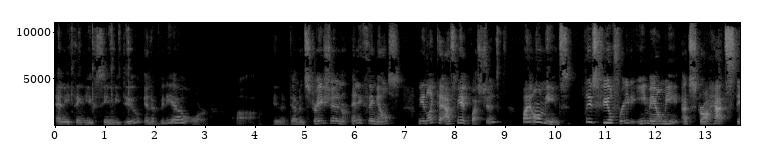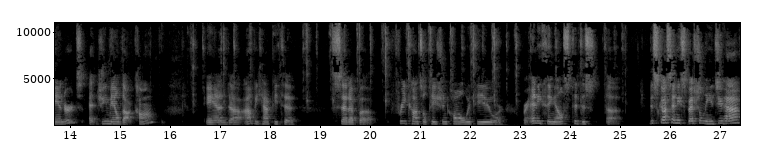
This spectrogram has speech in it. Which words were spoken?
anything you've seen me do in a video or uh, in a demonstration or anything else, and you'd like to ask me a question, by all means, please feel free to email me at strawhatstandards at gmail.com and uh, I'll be happy to set up a free consultation call with you or, or anything else to dis, uh, discuss any special needs you have.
